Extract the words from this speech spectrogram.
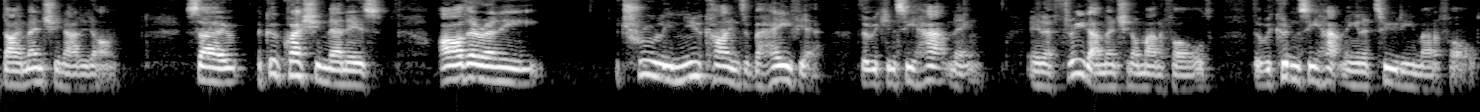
dimension added on. So a good question then is, are there any truly new kinds of behaviour that we can see happening in a three-dimensional manifold that we couldn't see happening in a 2D manifold?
